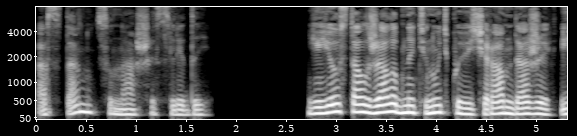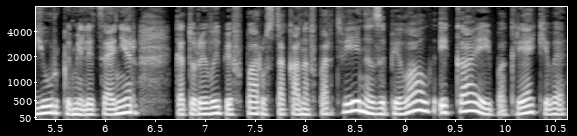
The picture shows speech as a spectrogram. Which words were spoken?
останутся наши следы». Ее стал жалобно тянуть по вечерам даже Юрка-милиционер, который, выпив пару стаканов портвейна, запевал, икая и покрякивая,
